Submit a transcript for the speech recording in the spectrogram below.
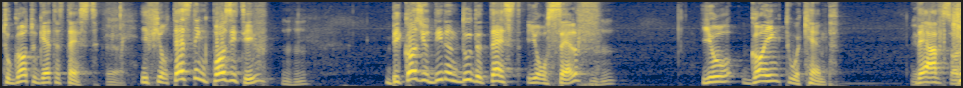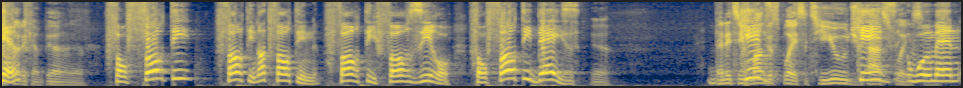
to go to get a test. Yeah. If you're testing positive, because you didn't do the test yourself, mm-hmm. you're going to a camp. They have Solitary camp Yeah, yeah. for 40, 40, not 14, 40, 40, for 40 days. Yeah. And it's a Kids- humongous place. It's huge Kids, place. women,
